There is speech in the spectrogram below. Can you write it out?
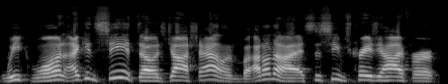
week one. I can see it though. It's Josh Allen, but I don't know. It just seems crazy high for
